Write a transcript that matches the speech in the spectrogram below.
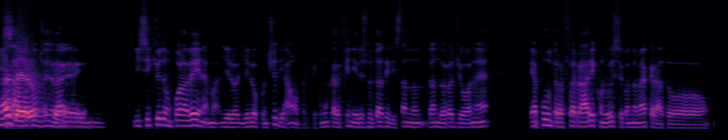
il è sabato vero, in generale gli si chiude un po' la vena, ma glielo, glielo, concediamo perché comunque alla fine i risultati gli stanno dando ragione e appunto la Ferrari con lui secondo me ha creato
